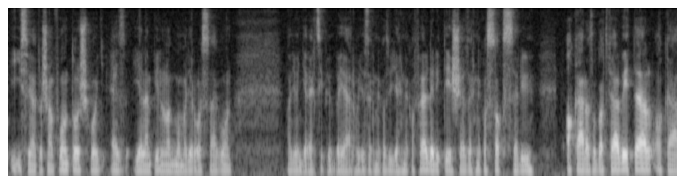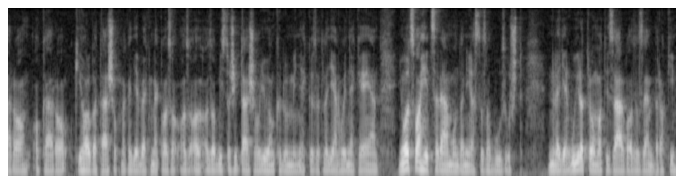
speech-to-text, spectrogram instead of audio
iszonyatosan fontos, hogy ez jelen pillanatban Magyarországon nagyon gyerekcipőbe jár, hogy ezeknek az ügyeknek a felderítése, ezeknek a szakszerű akár az adatfelvétel, akár a, akár a kihallgatásoknak, egyebeknek az a, az, a, az a biztosítása, hogy olyan körülmények között legyen, hogy ne kelljen 87-szer elmondani azt az abúzust, ne legyen újra traumatizálva az az ember, aki,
